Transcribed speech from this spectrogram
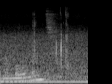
on a moment.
